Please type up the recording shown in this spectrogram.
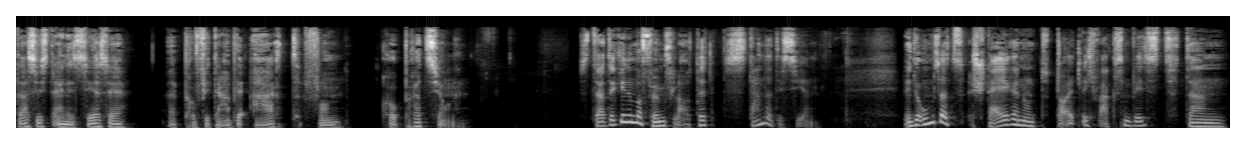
Das ist eine sehr, sehr äh, profitable Art von Kooperationen. Strategie Nummer 5 lautet Standardisieren. Wenn du Umsatz steigern und deutlich wachsen willst, dann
